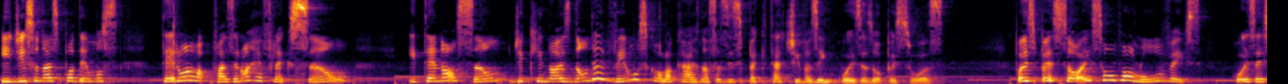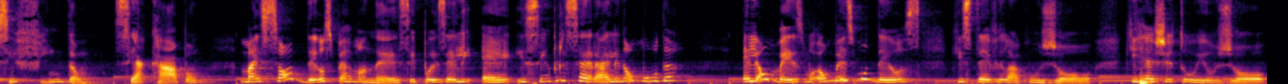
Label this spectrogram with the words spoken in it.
E disso nós podemos ter uma, fazer uma reflexão e ter noção de que nós não devemos colocar as nossas expectativas em coisas ou pessoas, pois pessoas são volúveis coisas se findam, se acabam, mas só Deus permanece, pois Ele é e sempre será, Ele não muda. Ele é o mesmo, é o mesmo Deus que esteve lá com Jó, que restituiu Jó,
